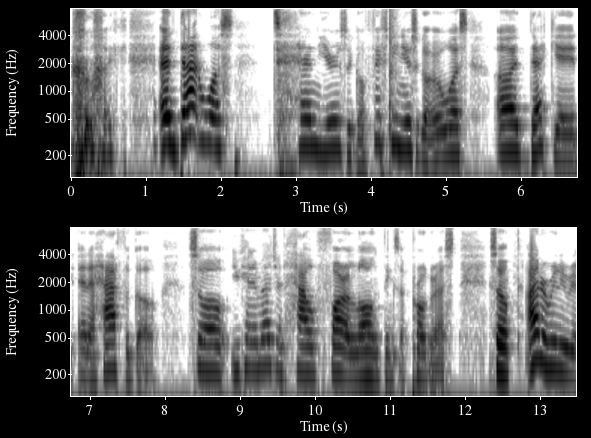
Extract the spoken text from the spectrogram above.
like, and that was ten years ago, fifteen years ago. It was a decade and a half ago. So you can imagine how far along things have progressed. So I had a really really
